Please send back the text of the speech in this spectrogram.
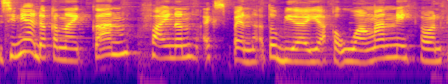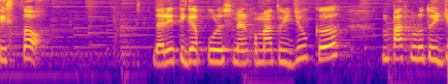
di sini ada kenaikan finance expense atau biaya keuangan nih kawan Visto dari 39,7 ke 47,2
